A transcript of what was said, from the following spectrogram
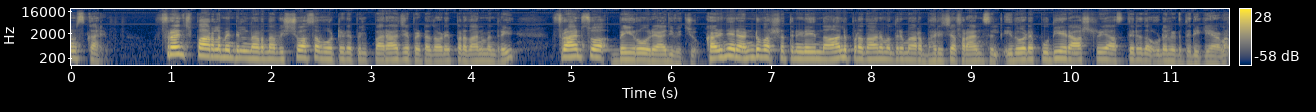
നമസ്കാരം. ഫ്രഞ്ച് പാർലമെന്റിൽ നടന്ന വിശ്വാസ വോട്ടെടുപ്പിൽ പരാജയപ്പെട്ടതോടെ പ്രധാനമന്ത്രി ഫ്രാൻസ്വ ബെയ്റോ രാജിവെച്ചു. കഴിഞ്ഞ രണ്ടു വർഷത്തിനിടെ നാല് പ്രധാനമന്ത്രിമാർ ഭരിച്ച ഫ്രാൻസിൽ ഇതോടെ പുതിയ രാഷ്ട്രീയ അസ്ഥിരത ഉടലെടുത്തിരിക്കുകയാണ്.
